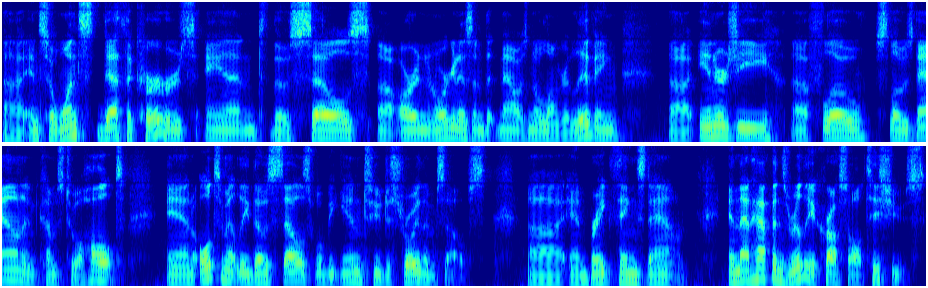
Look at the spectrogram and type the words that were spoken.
Uh, and so once death occurs and those cells uh, are in an organism that now is no longer living, uh, energy uh, flow slows down and comes to a halt. And ultimately, those cells will begin to destroy themselves uh, and break things down. And that happens really across all tissues.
